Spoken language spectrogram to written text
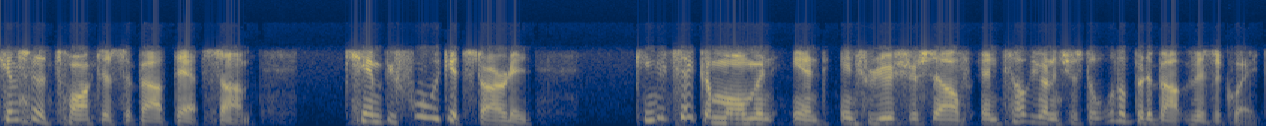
Kim's going to talk to us about that some. Kim, before we get started, can you take a moment and introduce yourself and tell the audience just a little bit about VisiQuate?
